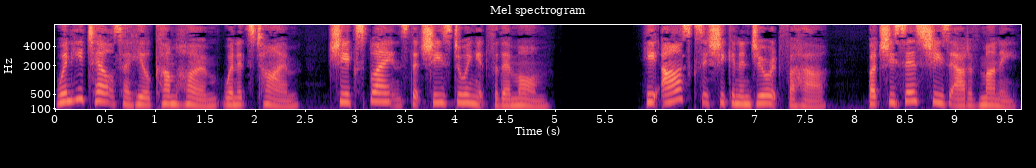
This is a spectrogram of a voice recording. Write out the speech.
When he tells her he'll come home when it's time, she explains that she's doing it for their mom. He asks if she can endure it for her, but she says she's out of money.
